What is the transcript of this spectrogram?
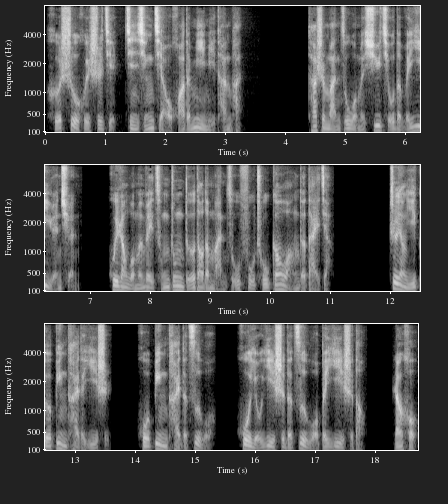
和社会世界进行狡猾的秘密谈判，它是满足我们需求的唯一源泉，会让我们为从中得到的满足付出高昂的代价。这样一个病态的意识。或病态的自我，或有意识的自我被意识到，然后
